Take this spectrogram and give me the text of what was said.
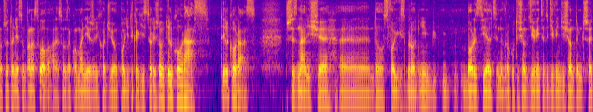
e, że to nie są Pana słowa, ale są zakłamani, jeżeli chodzi o politykę historyczną tylko raz, tylko raz przyznali się e, do swoich zbrodni. Borys Jelcyn w roku 1993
